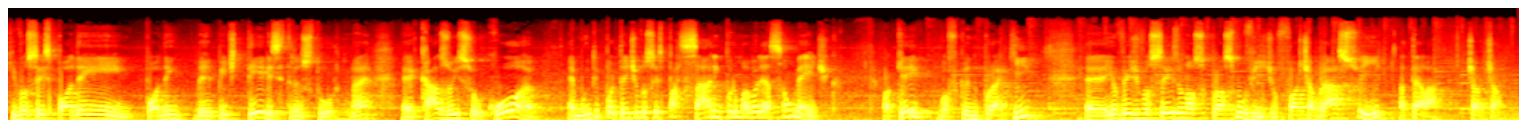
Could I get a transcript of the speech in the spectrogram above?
que vocês podem, podem de repente ter esse transtorno, né? É, caso isso ocorra, é muito importante vocês passarem por uma avaliação médica. Ok? Vou ficando por aqui é, e eu vejo vocês no nosso próximo vídeo. Um forte abraço e até lá. Tchau, tchau.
